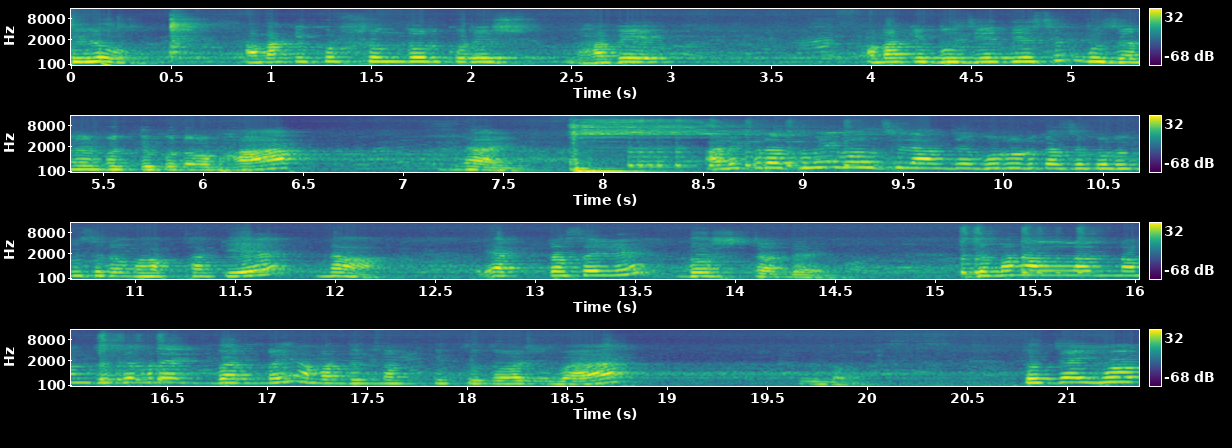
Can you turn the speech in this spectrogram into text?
ছিল। আমাকে খুব সুন্দর করে ভাবে আমাকে বুঝিয়ে দিয়েছেন, বুঝানোর মধ্যে কোনো অভাব নাই। আমি প্রথমেই বলছিলাম যে গরুর কাছে কোনো কিছুর অভাব থাকে না। একটা চাইলে দশটা দেয়। যেমন আল্লাহর নাম যদি আমরা একবার নই, আমাদের নাম কিন্তু দশবার তো যাই হোক,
